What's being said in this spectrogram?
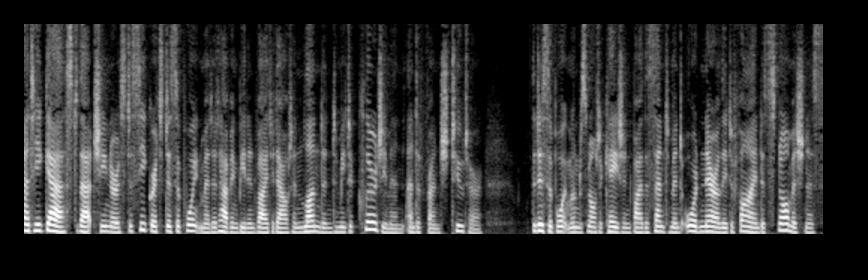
and he guessed that she nursed a secret disappointment at having been invited out in London to meet a clergyman and a French tutor. The disappointment was not occasioned by the sentiment ordinarily defined as snobbishness,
